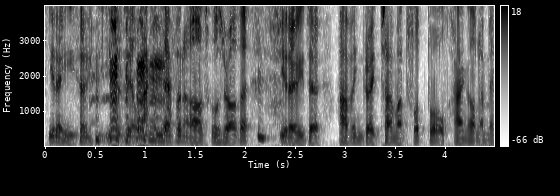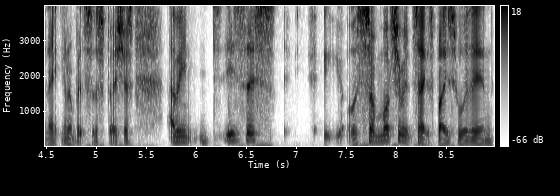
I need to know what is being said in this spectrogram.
You know, you can, you can say a lack of definite articles rather. You know, having great time at football. Hang on a minute, you're a bit suspicious. I mean, is this so much of it takes place within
